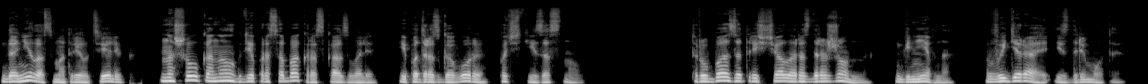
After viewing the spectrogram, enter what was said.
Данила смотрел телек, нашел канал, где про собак рассказывали, и под разговоры почти заснул. Труба затрещала раздраженно, гневно, выдирая из дремоты.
